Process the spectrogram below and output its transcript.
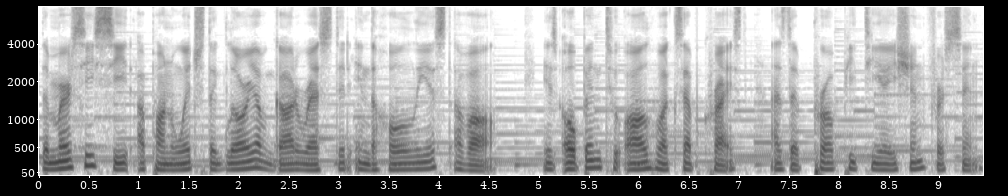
The mercy seat upon which the glory of God rested in the holiest of all is open to all who accept Christ as the propitiation for sin.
